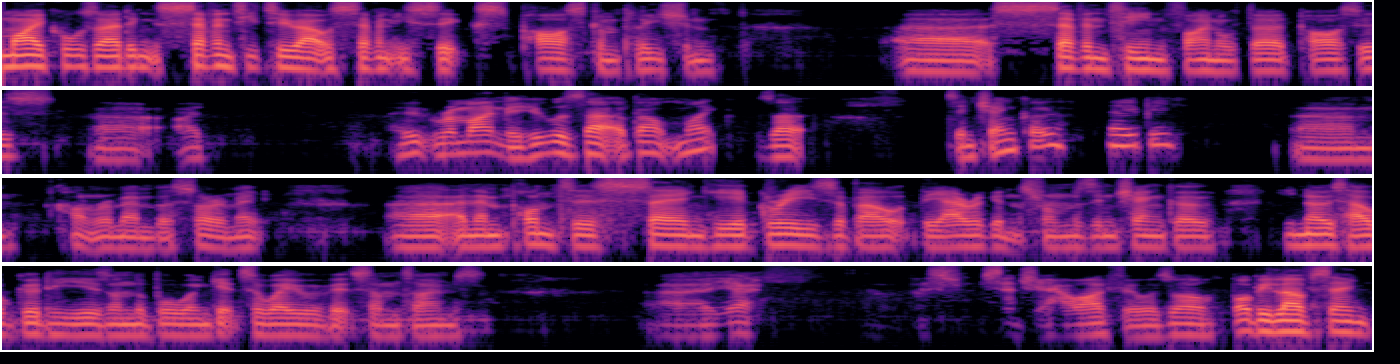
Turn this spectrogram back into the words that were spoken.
Michael's adding 72 out of 76 pass completion, uh, 17 final third passes. Uh, I who, remind me, who was that about, Mike? Was that Zinchenko, maybe? Um, can't remember. Sorry, mate. Uh, and then Pontus saying he agrees about the arrogance from Zinchenko. He knows how good he is on the ball and gets away with it sometimes. Uh, yeah, that's essentially how I feel as well. Bobby Love saying,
